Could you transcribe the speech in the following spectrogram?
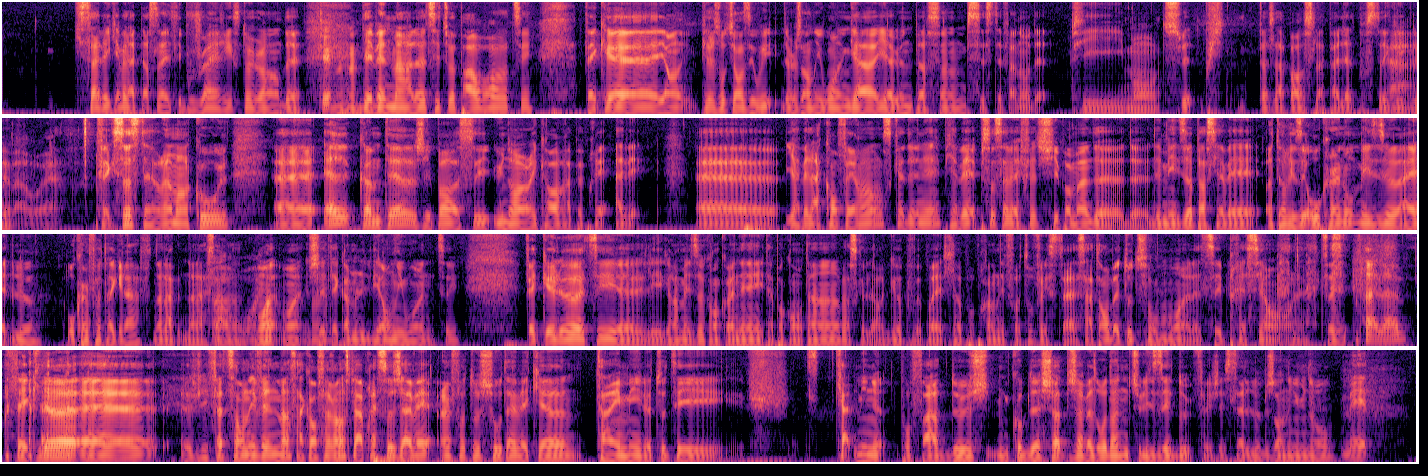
qui savait qu'il avait la personnalité pour gérer ce genre de, Mhm. d'événements-là, tu sais, tu vas pas avoir, tu sais. Fait que, euh, ils ont- puis les autres, ils ont dit, oui, there's only one guy, il y a une personne, puis c'est Stéphane Audet. Puis ils m'ont tout de suite fait la passe sur la palette pour cette Ah, gig-là. bah ouais. Fait que ça, c'était vraiment cool. Euh, elle, comme telle, j'ai passé une heure et quart à peu près avec. Euh, Il y avait la conférence qu'elle donnait, puis il y avait, puis ça, ça avait fait chier pas mal de, de- de médias parce qu'il avait autorisé aucun autre média à être là, aucun photographe dans la, dans la salle. Ah, ouais, ouais, j'étais comme the only one, tu sais. Fait que là, tu sais, euh, les grands médias qu'on connaît étaient pas contents parce que leur gars pouvait pas être là pour prendre des photos. Fait que ça tombait tout sur moi, là, tu sais, pression, là, tu sais. Malade. Fait que là, euh, j'ai fait son événement, sa conférence, puis après ça, j'avais un photoshoot avec elle, timé. Là, tout est 4 minutes pour faire deux, une coupe de shots, puis j'avais le droit d'en utiliser deux. Fait que j'ai celle-là, puis j'en ai une autre. Mais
